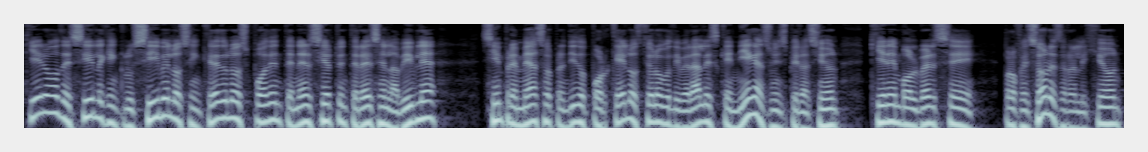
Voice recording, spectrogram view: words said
Quiero decirle que inclusive los incrédulos pueden tener cierto interés en la Biblia. Siempre me ha sorprendido por qué los teólogos liberales que niegan su inspiración quieren volverse profesores de religión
